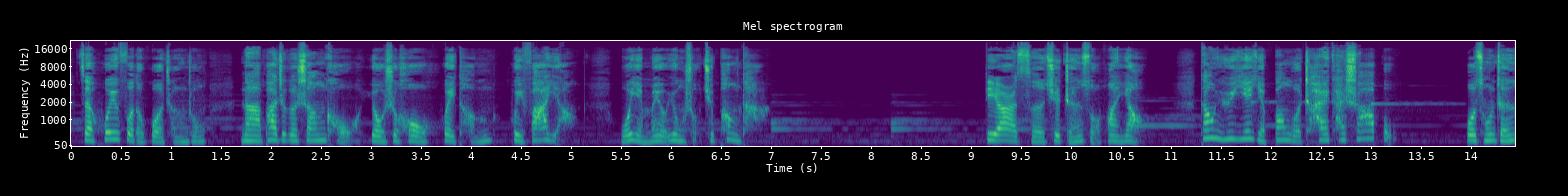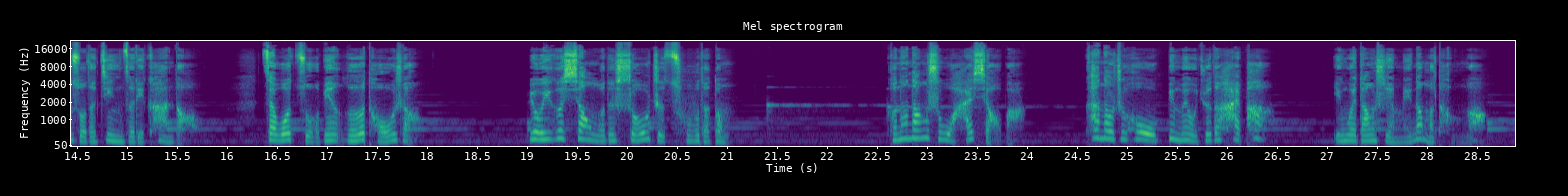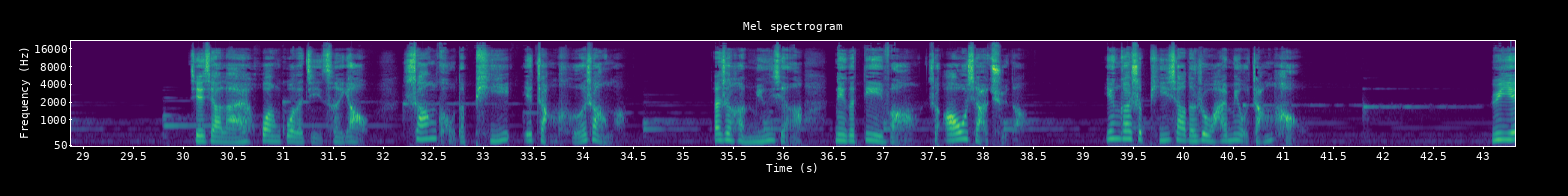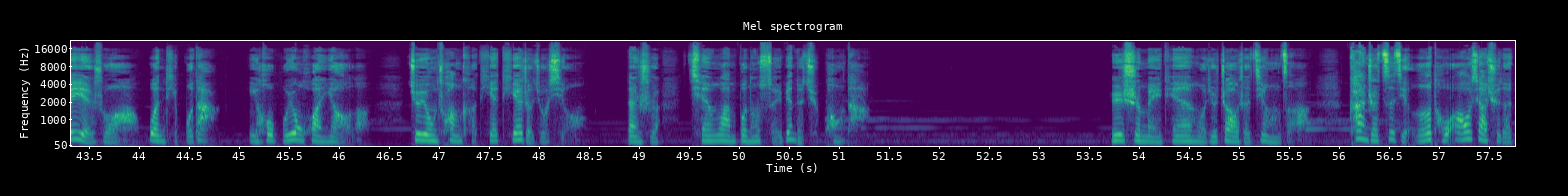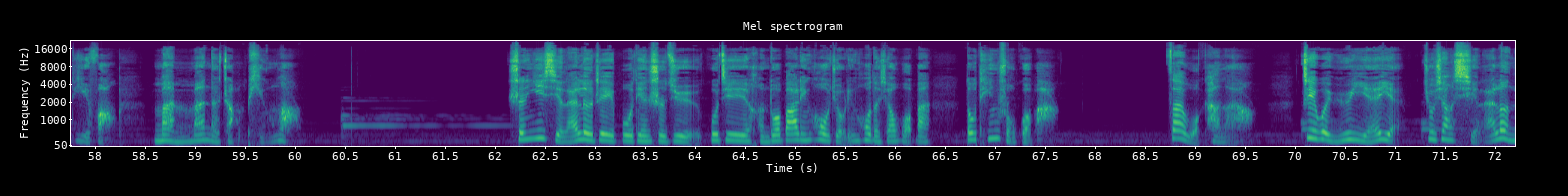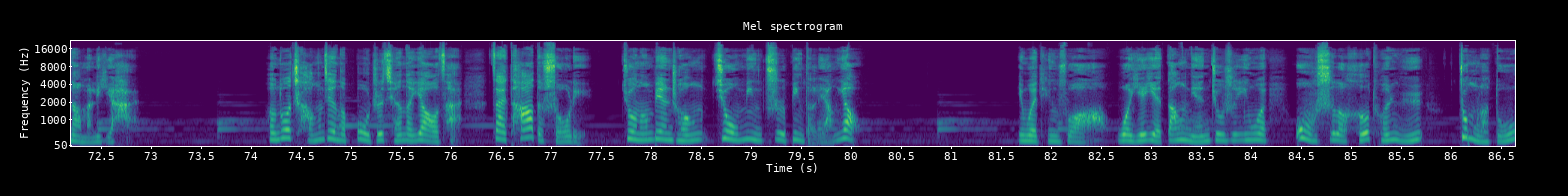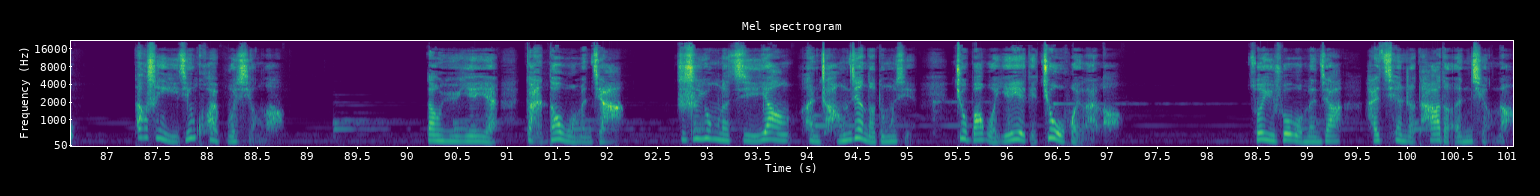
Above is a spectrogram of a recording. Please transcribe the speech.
在恢复的过程中，哪怕这个伤口有时候会疼会发痒，我也没有用手去碰它。第二次去诊所换药，当于爷爷帮我拆开纱布，我从诊所的镜子里看到。在我左边额头上，有一个像我的手指粗的洞。可能当时我还小吧，看到之后并没有觉得害怕，因为当时也没那么疼了。接下来换过了几次药，伤口的皮也长合上了，但是很明显啊，那个地方是凹下去的，应该是皮下的肉还没有长好。于爷爷说问题不大。以后不用换药了，就用创可贴贴着就行。但是千万不能随便的去碰它。于是每天我就照着镜子，看着自己额头凹下去的地方，慢慢的长平了。《神医喜来乐》这一部电视剧，估计很多八零后、九零后的小伙伴都听说过吧？在我看来啊，这位于爷爷就像喜来乐那么厉害。很多常见的不值钱的药材，在他的手里就能变成救命治病的良药。因为听说啊，我爷爷当年就是因为误食了河豚鱼中了毒，当时已经快不行了。当于爷爷赶到我们家，只是用了几样很常见的东西，就把我爷爷给救回来了。所以说，我们家还欠着他的恩情呢。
